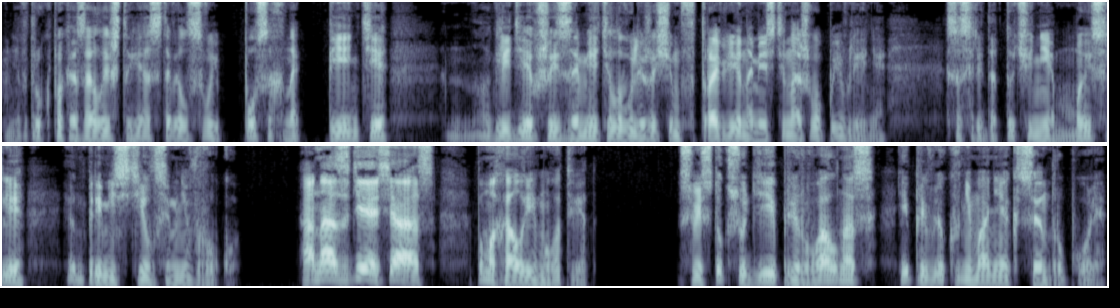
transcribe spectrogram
Мне вдруг показалось, что я оставил свой посох на пенте, но, оглядевшись, заметил его лежащим в траве на месте нашего появления. Сосредоточение мысли, и он переместился мне в руку. «Она здесь, ас!» — помахал ему в ответ. Свисток судьи прервал нас — и привлек внимание к центру поля.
